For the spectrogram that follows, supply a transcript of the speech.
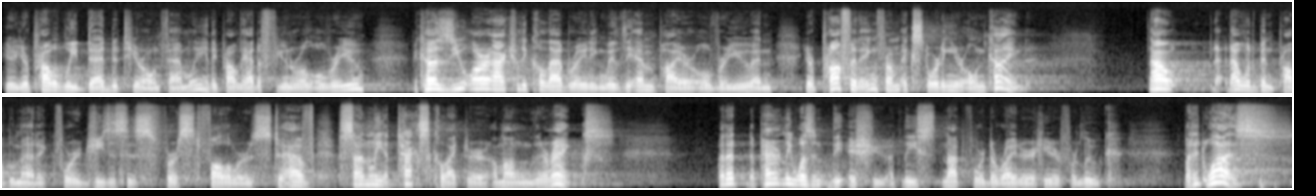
You're probably dead to your own family. They probably had a funeral over you because you are actually collaborating with the empire over you and you're profiting from extorting your own kind. Now, that would have been problematic for Jesus' first followers to have suddenly a tax collector among their ranks. But it apparently wasn't the issue, at least not for the writer here for Luke. But it was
